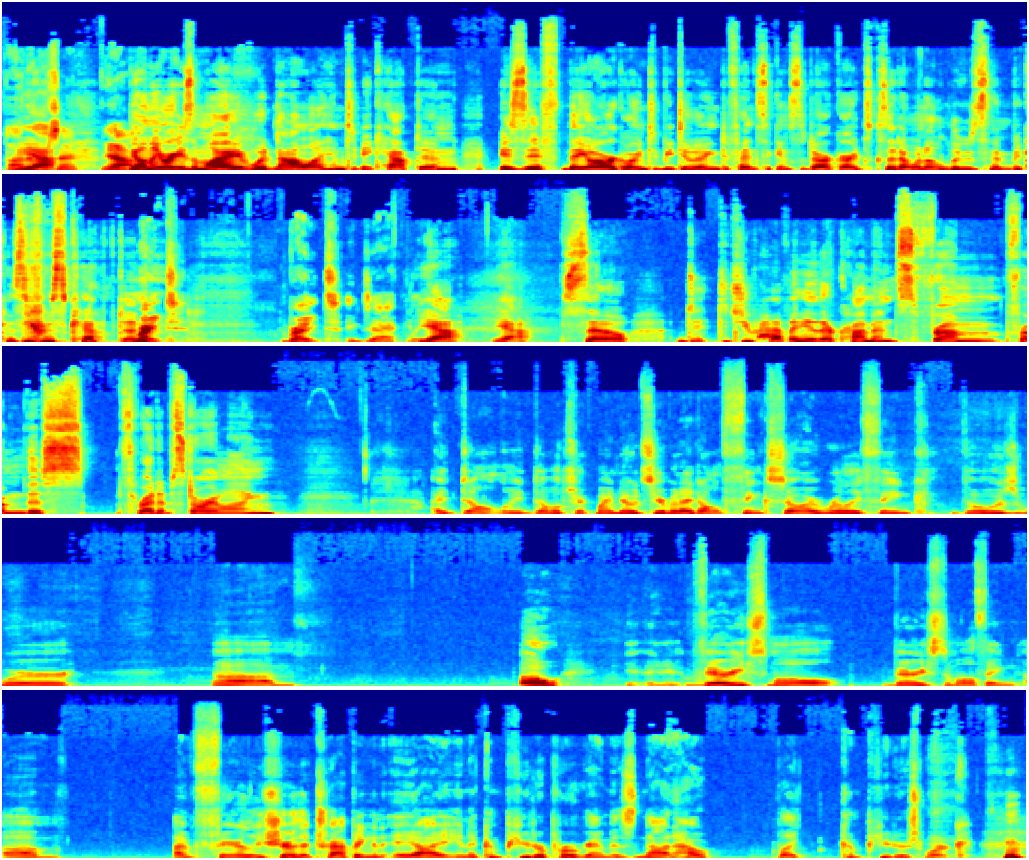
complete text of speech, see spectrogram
100%. Yeah. The only reason why I would not want him to be captain is if they are going to be doing Defense Against the Dark Arts because I don't want to lose him because he was captain. right. Right. Exactly. Yeah. Yeah. So, did, did you have any other comments from from this thread of storyline? I don't. Let me double check my notes here, but I don't think so. I really think those were. Um. Oh, very small, very small thing. Um, I'm fairly sure that trapping an AI in a computer program is not how, like, computers work.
